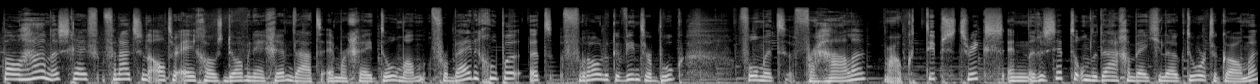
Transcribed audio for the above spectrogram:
Paul Hane schreef vanuit zijn alter ego's Dominee Gremdaad en Margreet Dolman voor beide groepen het Vrolijke Winterboek. Vol met verhalen, maar ook tips, tricks en recepten om de dagen een beetje leuk door te komen.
